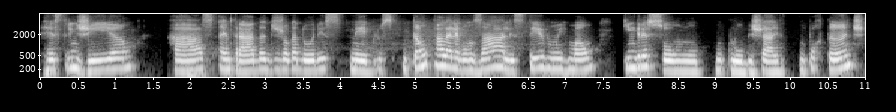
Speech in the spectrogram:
restringiam as, a entrada de jogadores negros. Então, a Lélia Gonzalez teve um irmão que ingressou no clube já importante,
